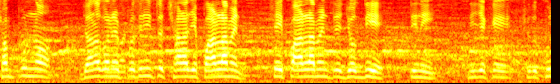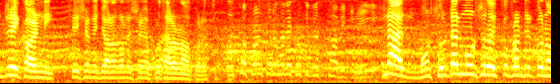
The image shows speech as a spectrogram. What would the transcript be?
সম্পূর্ণ জনগণের প্রতিনিধিত্ব ছাড়া যে পার্লামেন্ট সেই পার্লামেন্টে যোগ দিয়ে তিনি নিজেকে শুধু ক্ষুদ্রই করেননি সেই সঙ্গে জনগণের সঙ্গে প্রতারণাও করেছে না সুলতান মনসুর ঐক্যফ্রন্টের কোনো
